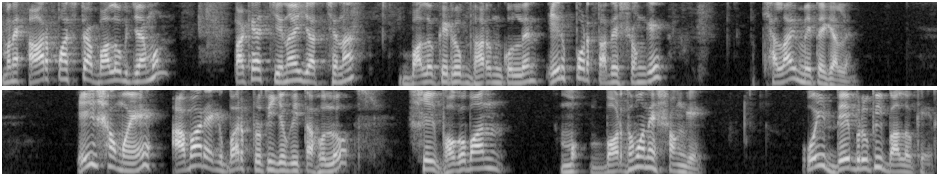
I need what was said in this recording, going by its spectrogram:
মানে আর পাঁচটা বালক যেমন, তাকে আর চেনাই যাচ্ছে না। বালকের রূপ ধারণ করলেন। এরপর তাদের সঙ্গে খেলায় মেতে গেলেন। এই সময়ে আবার একবার প্রতিযোগিতা হলো সেই ভগবান বর্ধমানের সঙ্গে, ওই দেবরূপী বালকের।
